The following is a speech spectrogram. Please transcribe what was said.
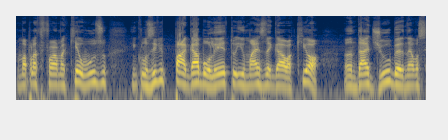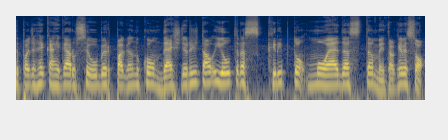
É uma plataforma que eu uso, inclusive pagar boleto e o mais legal aqui, ó, andar de Uber, né, você pode recarregar o seu Uber pagando com Dash Digital e outras criptomoedas também. Tá ok, pessoal?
